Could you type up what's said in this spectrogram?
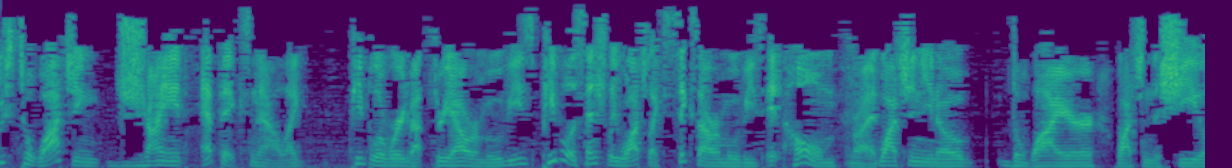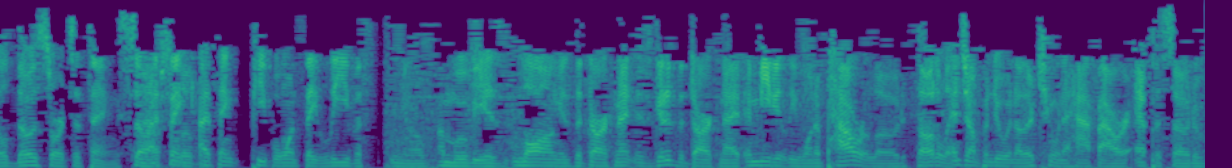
used to watching giant epics now. Like people are worried about three-hour movies. People essentially watch like six-hour movies at home, Right. watching you know The Wire, watching The Shield, those sorts of things. So I think I think people once they leave a you know a movie as long as The Dark Knight and as good as The Dark Knight, immediately want to power load Totally. and jump into another two and a half hour episode of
